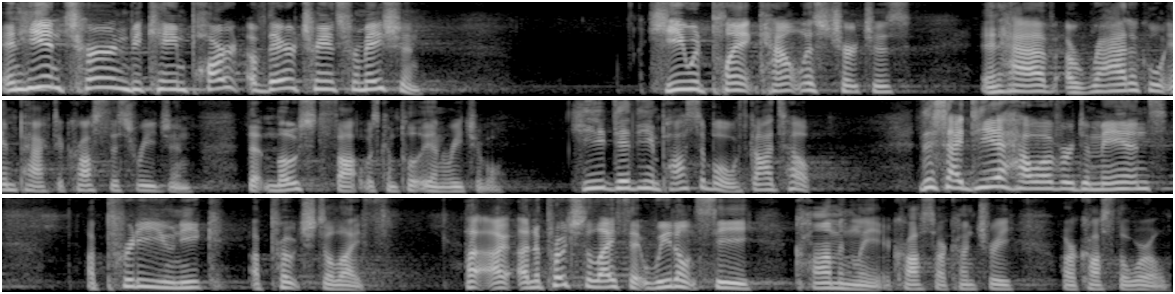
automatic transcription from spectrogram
And he, in turn, became part of their transformation. He would plant countless churches and have a radical impact across this region that most thought was completely unreachable. He did the impossible with God's help. This idea, however, demands a pretty unique approach to life, an approach to life that we don't see commonly across our country or across the world.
